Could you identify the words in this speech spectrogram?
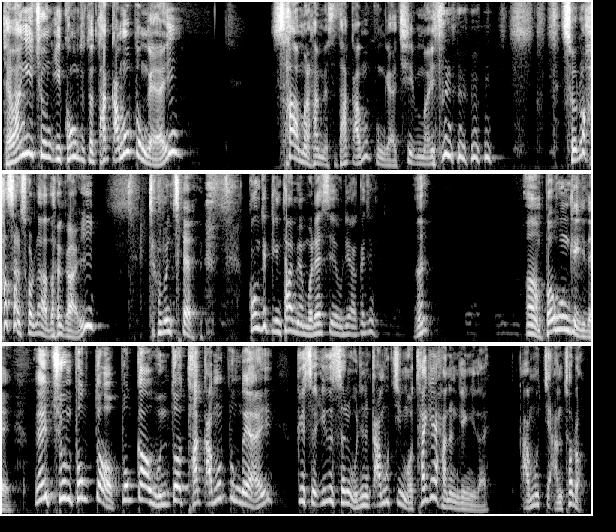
대왕이 준 이 공덕도 다 까먹은 거야. 이? 사함을 하면서 다 까먹은 거야. 치, 뭐, 서로 하살 솔라하다가. 이? 두 번째, 공덕경 다음에 뭘 했어요? 우리 아까 전? 어? 어, 복운격이 돼. 준 복도, 복과 운도 다 까먹은 거야. 이? 그래서 이것을 우리는 까먹지 못하게 하는 경이다. 까먹지 않도록.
